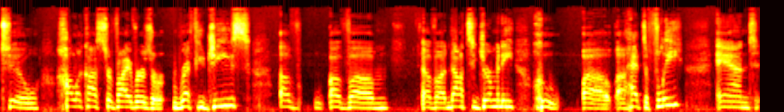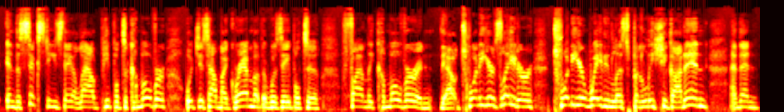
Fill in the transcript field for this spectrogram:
to Holocaust survivors or refugees of of um, of uh, Nazi Germany who uh, uh, had to flee. And in the 60s, they allowed people to come over, which is how my grandmother was able to finally come over. And now, 20 years later, 20 year waiting list, but at least she got in. And then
